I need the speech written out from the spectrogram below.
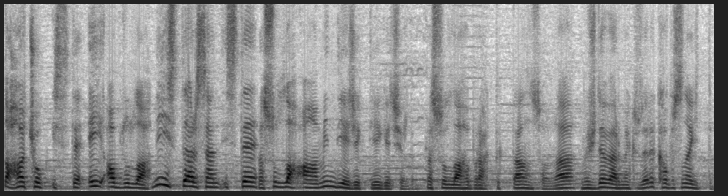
daha çok iste ey Abdullah ne istersen iste Resulullah amin diyecek diye geçirdim. Resulullah'ı bıraktıktan sonra müjde vermek üzere kapısına gittim.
